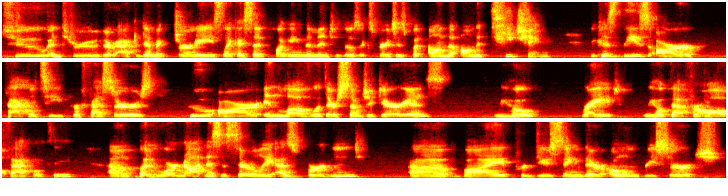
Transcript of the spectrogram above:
to and through their academic journeys like i said plugging them into those experiences but on the on the teaching because these are faculty professors who are in love with their subject areas we hope right? We hope that for all faculty um, but who are not necessarily as burdened uh, by producing their own research.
